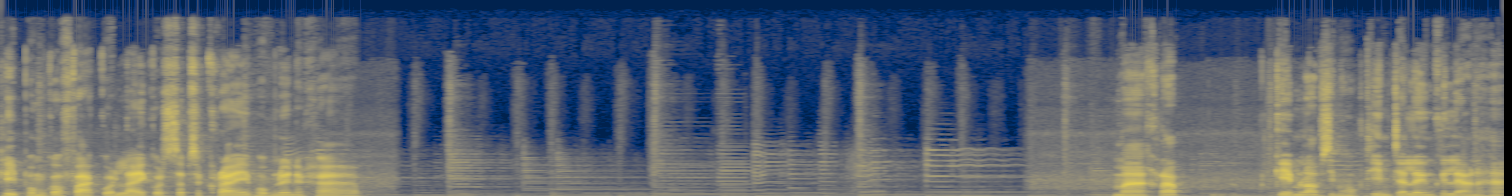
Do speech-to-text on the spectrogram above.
คลิปผมก็ฝากกดไลค์กด Subscribe ผมด้วยนะครับมาครับ เกมรอบ 16 ทีมจะเริ่มขึ้นแล้วนะฮะ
